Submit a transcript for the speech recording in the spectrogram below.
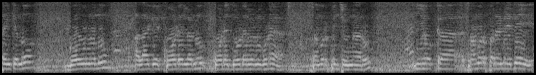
సంఖ్యలో గోవులను అలాగే కోడెలను కోడె దూడలను కూడా సమర్పించి ఉన్నారు. ఈ యొక్క సమర్పణ అనేది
